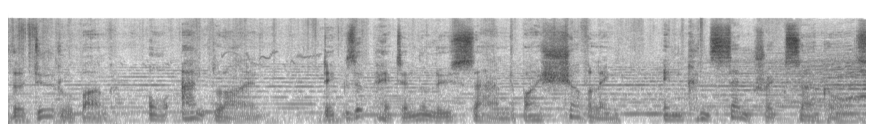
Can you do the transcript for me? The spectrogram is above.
The doodlebug, or antlion, digs a pit in the loose sand by shoveling in concentric circles.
